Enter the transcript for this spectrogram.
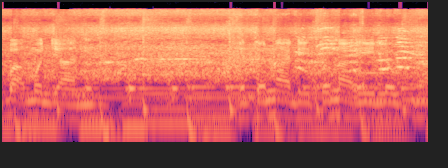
Pagbaba mo dyan, ito na, dito na, ilog na.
